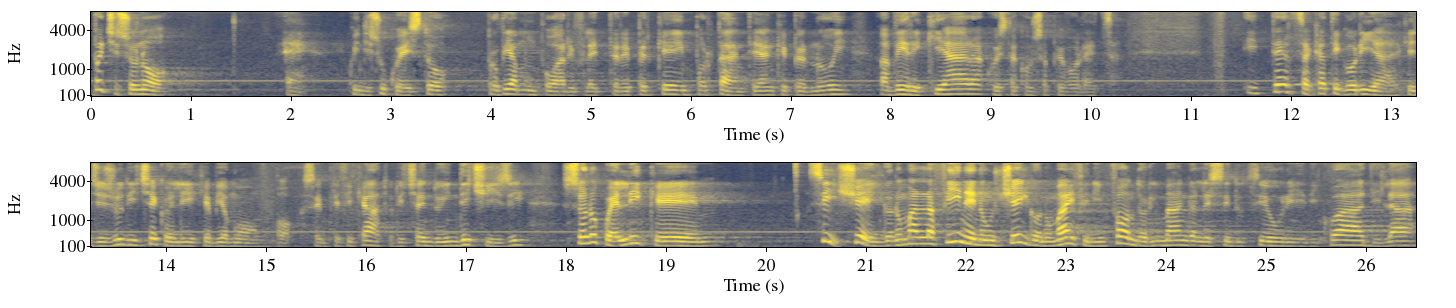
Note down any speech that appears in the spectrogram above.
Poi ci sono, eh, quindi su questo proviamo un po' a riflettere perché è importante anche per noi avere chiara questa consapevolezza. In terza categoria che Gesù dice, quelli che abbiamo un po' semplificato dicendo indecisi, sono quelli che sì, scelgono, ma alla fine non scelgono mai fino in fondo, rimangono le seduzioni di qua, di là,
